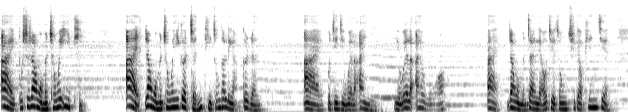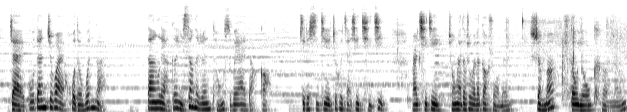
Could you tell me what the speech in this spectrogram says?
爱不是让我们成为一体，爱让我们成为一个整体中的两个人。爱不仅仅为了爱你，也为了爱我。爱让我们在了解中去掉偏见，在孤单之外获得温暖。当两个以上的人同时为爱祷告，这个世界就会展现奇迹，而奇迹从来都是为了告诉我们，什么都有可能。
